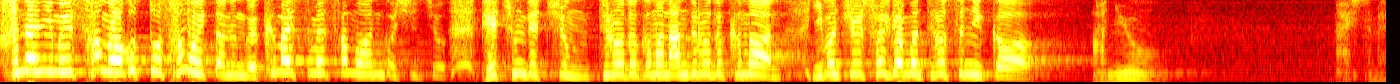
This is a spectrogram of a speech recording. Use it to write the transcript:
하나님을 사모하고 또 사모했다는 거예요. 그 말씀을 사모한 것이죠. 대충 대충 들어도 그만 안 들어도 그만 이번 주에 설교 한번 들었으니까 아니요. 말씀을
